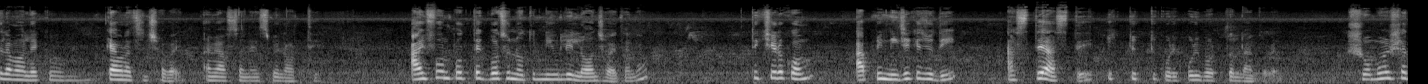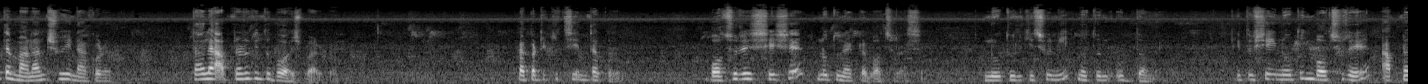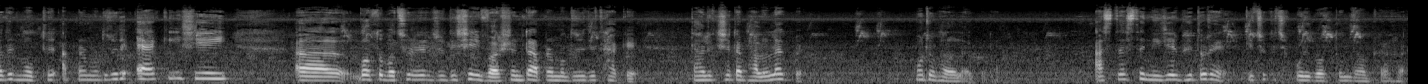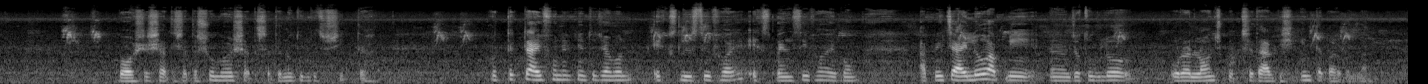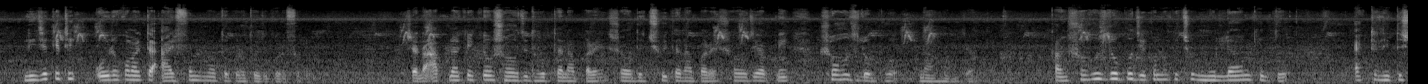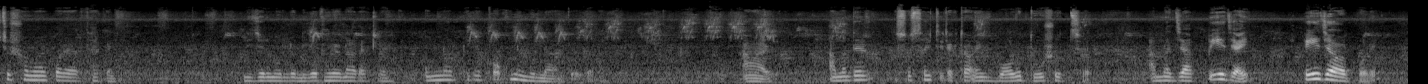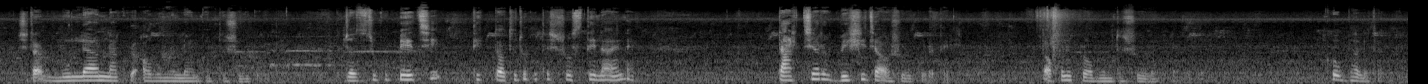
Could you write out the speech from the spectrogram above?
আসসালামু আলাইকুম। কেমন আছেন সবাই? আমি আফসানা ইসমিন অর্থে। আইফোন প্রত্যেক বছর নতুন নিউলি লঞ্চ হয়, তাই না? ঠিক সেরকম আপনি নিজেকে যদি আস্তে আস্তে একটু একটু করে পরিবর্তন না করেন, সময়ের সাথে মানানসই না করেন, তাহলে আপনারও কিন্তু বয়স বাড়বে। ব্যাপারটা একটু চিন্তা করুন। বছরের শেষে নতুন একটা বছর আসে। নতুন কিছু নিয়ে, নতুন উদ্যমে। কিন্তু সেই নতুন বছরে আপনাদের মধ্যে, আপনার মধ্যে যদি একই সেই গত বছরের যদি সেই ভার্সনটা আপনার মধ্যে যদি থাকে, তাহলে কি সেটা ভালো লাগবে? মোটেও ভালো লাগবে না। আস্তে আস্তে নিজের ভিতরে কিছু কিছু পরিবর্তন দরকার হয়। বয়সের সাথে সাথে, সময়ের সাথে সাথে নতুন কিছু শিখতে হয়। প্রত্যেকটা আইফোনের কিন্তু যেমন এক্সক্লুসিভ হয় এক্সপেন্সিভ হয় এবং আপনি চাইলেও আপনি যতগুলো ওরা লঞ্চ করছে তার বেশি কিনতে পারবেন না। নিজেকে ঠিক ওই রকম একটা আইফোনের মতো করে তৈরি করে ফেলুন। যেন আপনাকে কেউ সহজে ধরতে না পারে, সহজে ছুঁইতে না পারে, সহজে আপনি সহজলভ্য না হন যেন। কারণ সহজলভ্য যে কোনো কিছুর মূল্যায়ন কিন্তু একটা নির্দিষ্ট সময়ের পরে আর থাকে না। নিজের মূল্য নিজে ধরে না রাখলে অন্য আপনাকে কখনোই মূল্যায়ন করবে না। আর আমাদের সোসাইটির একটা অনেক বড় দোষ হচ্ছে, আমরা যা পেয়ে যাই, পেয়ে যাওয়ার পরে সেটা মূল্যায়ন না করে অবমূল্যায়ন করতে শুরু করি যতটুকু পেয়েছি, ঠিক ততটুকুতে স্বস্তি না এনে তার চেয়ে আরও বেশি চাওয়া শুরু করে দেয়। তখনই প্রবলেমটা শুরু হয়। খুব ভালো থাকবে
